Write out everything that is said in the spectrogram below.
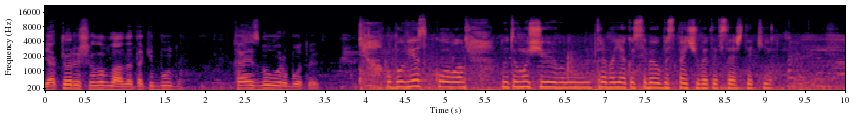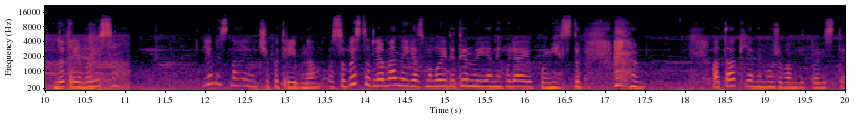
Як то вирішила влада, так і буде. Хай СБУ працює. Обов'язково, ну тому що е, треба якось себе обезпечувати все ж таки. Дотримуюся. Я не знаю, чи потрібно. Особисто для мене я з малою дитиною я не гуляю по місту. А так я не можу вам відповісти.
